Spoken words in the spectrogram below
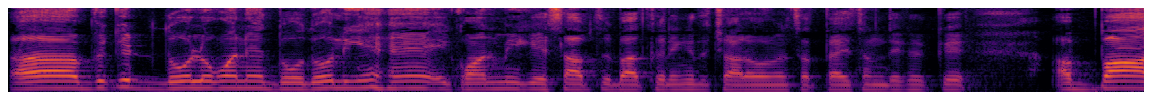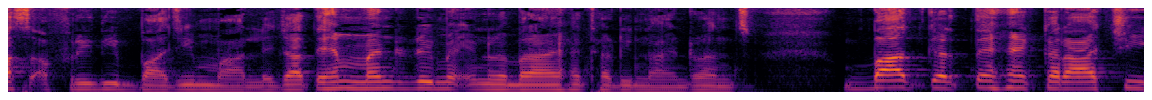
विकेट दो लोगों ने दो दो लिए हैं। इकॉनमी के हिसाब से बात करेंगे तो चार ओवर में सत्ताईस रन देकर के अब्बास अफरीदी बाजी मार ले जाते हैं। मैंडेटरी में इन्होंने बनाए हैं थर्टी नाइन रन बात करते हैं कराची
